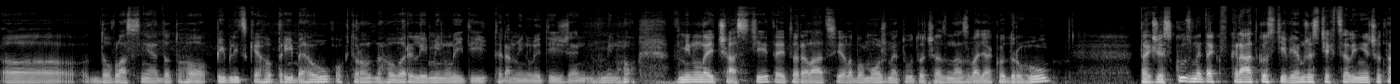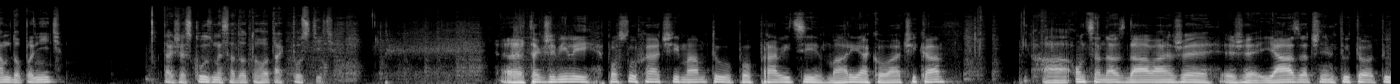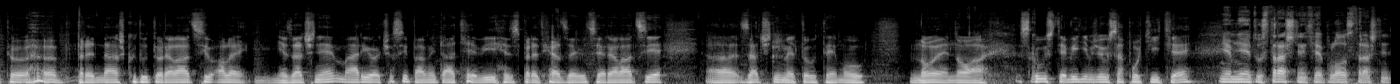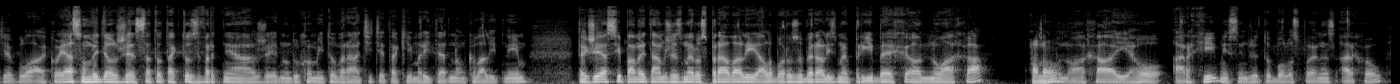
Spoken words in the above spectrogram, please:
do vlastne do toho biblického príbehu, o ktorom sme hovorili minulý, týž, teda minulý týždeň, v, minulo, v minulej časti tejto relácie, lebo môžeme túto časť nazvať ako druhú. Takže skúsme tak v krátkosti, viem, že ste chceli niečo tam doplniť, takže skúsme sa do toho tak pustiť. E, takže, milí poslucháči, mám tu po pravici Mária Kováčika, a on sa nazdáva, že, že ja začnem túto, túto prednášku, túto reláciu, ale nezačnem. Mario, čo si pamätáte vy z predchádzajúcej relácie? Začníme tou témou Noé, Noach. Skúste, vidím, že už sa potíte. Nie, mne je tu strašne teplo, strašne teplo. Ako ja som vedel, že sa to takto zvrtne a že jednoducho mi to vrátite takým returnom kvalitným. Takže ja si pamätám, že sme rozprávali alebo rozoberali sme príbeh Noacha, Ano. Noacha a jeho archy, myslím, že to bolo spojené s archou.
